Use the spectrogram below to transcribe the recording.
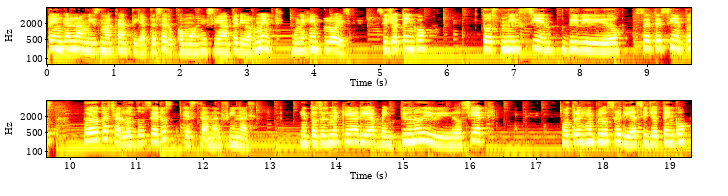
tengan la misma cantidad de cero, como decía anteriormente. Un ejemplo es, si yo tengo 2100 dividido 700, puedo tachar los dos ceros que están al final. Entonces me quedaría 21 dividido 7. Otro ejemplo sería si yo tengo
